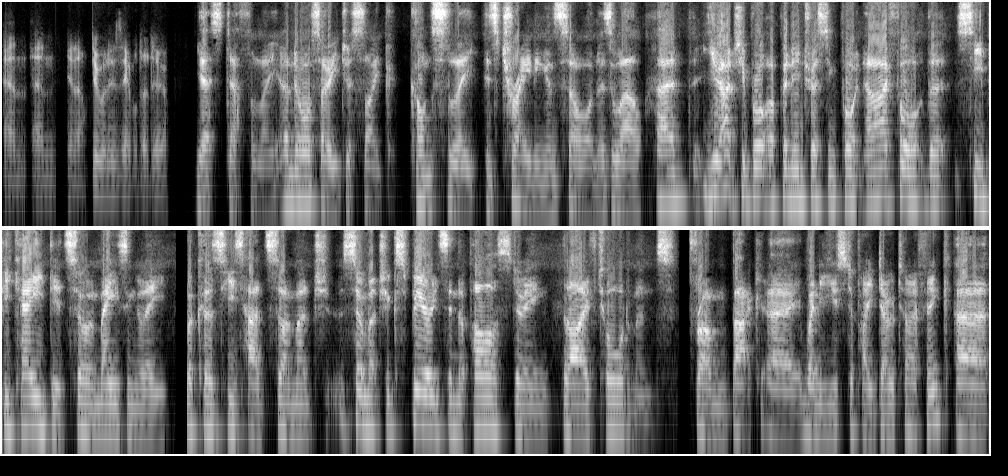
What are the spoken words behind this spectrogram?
and and you know do what he's able to do. Yes, definitely. And also, he just like constantly is training and so on as well. Uh, you actually brought up an interesting point, and I thought that CPK did so amazingly because he's had so much so much experience in the past doing live tournaments from back uh, when he used to play Dota, I think, uh,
